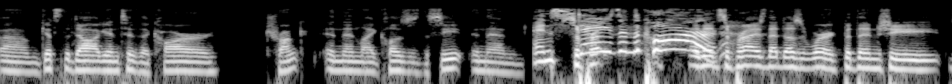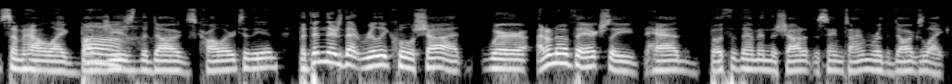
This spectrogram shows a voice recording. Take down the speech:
um, gets the dog into the car trunk and then like closes the seat and then And Surpri- stays in the car. and then surprised that doesn't work. But then she somehow like bungees the dog's collar to the end. But then there's that really cool shot where I don't know if they actually had both of them in the shot at the same time where the dog's like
